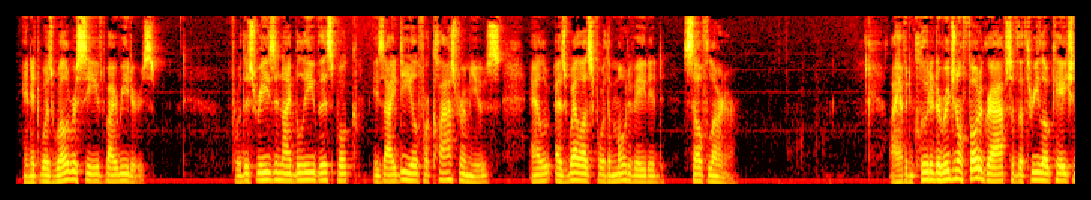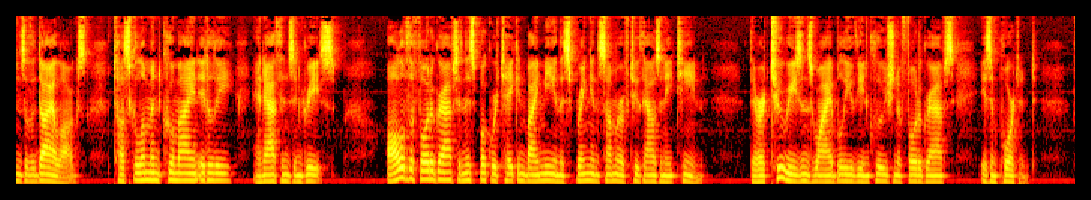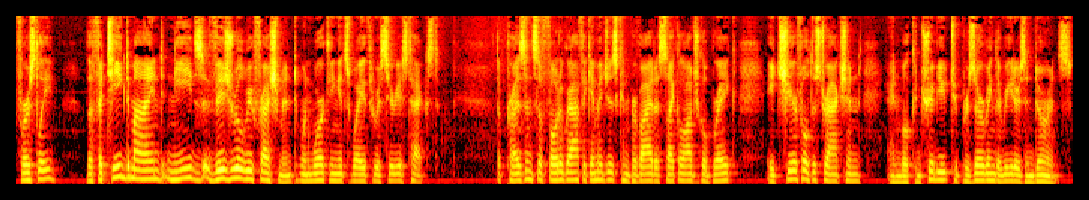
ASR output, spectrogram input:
and it was well received by readers. For this reason, I believe this book is ideal for classroom use as well as for the motivated self learner. I have included original photographs of the three locations of the dialogues Tusculum and Cumae in Italy, and Athens in Greece. All of the photographs in this book were taken by me in the spring and summer of 2018. There are two reasons why I believe the inclusion of photographs is important. Firstly, the fatigued mind needs visual refreshment when working its way through a serious text. The presence of photographic images can provide a psychological break, a cheerful distraction, and will contribute to preserving the reader's endurance.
